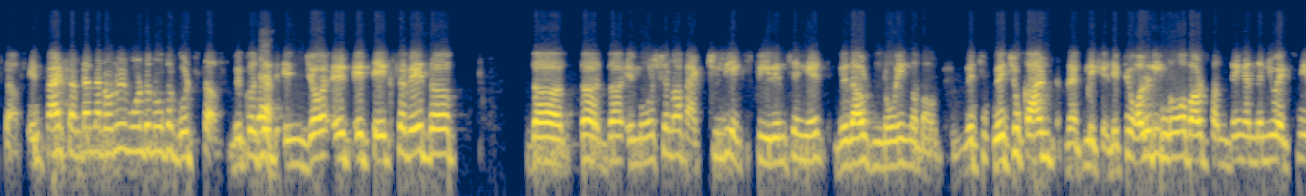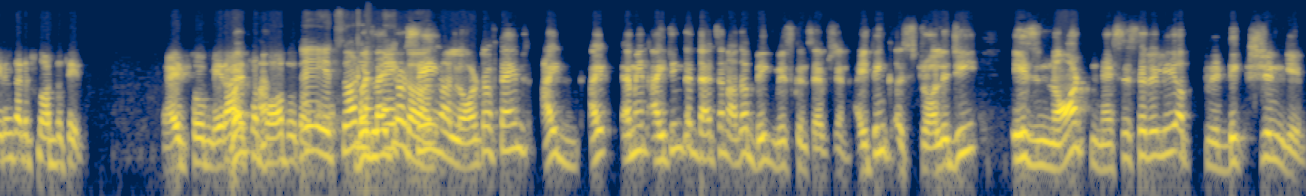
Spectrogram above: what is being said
stuff. In fact sometimes i don't even want to know the good stuff because Yeah. it enjoy it, it takes away the the the the emotion of actually experiencing it without knowing about it which which you can't replicate. If you already know about something and then you experience that it's not the same right? So mera but, aisa bahut hota it's not but like, like you're uh, saying a lot of times i i i mean i think that that's another big misconception. I think astrology is not necessarily a prediction game.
